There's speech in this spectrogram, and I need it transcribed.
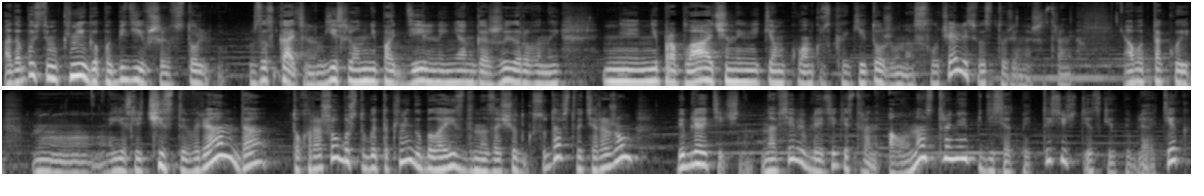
а, допустим, книга, победившая в столь взыскательным, если он не поддельный, не ангажированный, не, не проплаченный никем конкурс, какие тоже у нас случались в истории нашей страны. А вот такой, если чистый вариант, да, то хорошо бы, чтобы эта книга была издана за счет государства тиражом библиотечным на все библиотеки страны. А у нас в стране 55 тысяч детских библиотек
